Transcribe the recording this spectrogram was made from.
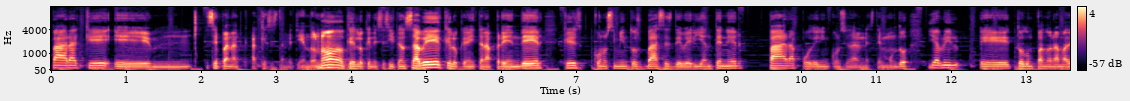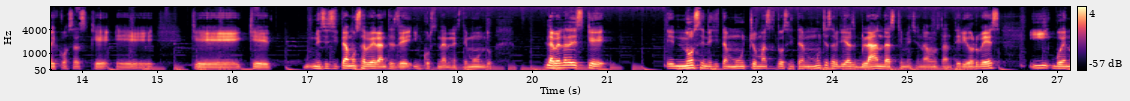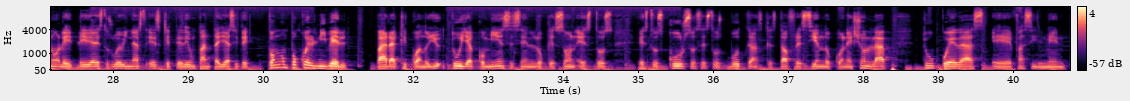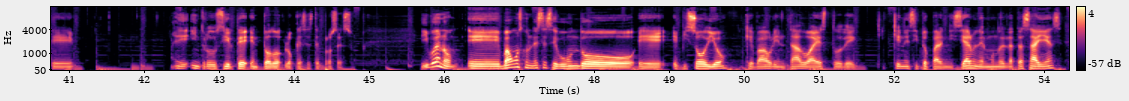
para que em, sepan a, qué se están metiendo, ¿no? ¿Qué es lo que necesitan saber? ¿Qué es lo que necesitan aprender? ¿Qué conocimientos bases deberían tener para poder incursionar en este mundo y abrir eh, todo un panorama de cosas que, eh, que, que necesitamos saber antes de incursionar en este mundo? La verdad es que eh, no se necesita mucho, más que todo se necesitan muchas habilidades blandas que mencionamos la anterior vez. Y bueno, la, idea de estos webinars es que te dé un pantallazo y te ponga un poco el nivel para que cuando tú ya comiences en lo que son estos, estos cursos, estos bootcamps que está ofreciendo Connection Lab, tú puedas eh, fácilmente eh, introducirte en todo lo que es este proceso. Y bueno, vamos con este segundo episodio que va orientado a esto de que necesito para iniciarme en el mundo del data science.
